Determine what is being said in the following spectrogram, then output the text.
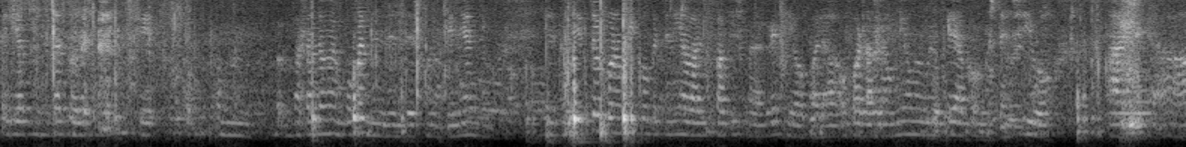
Quería preguntar sobre que, basándome un poco en el desconocimiento, el proyecto económico que tenía Varoufakis para Grecia o para, o para la Unión Europea como extensivo a,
